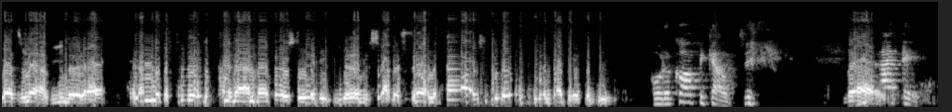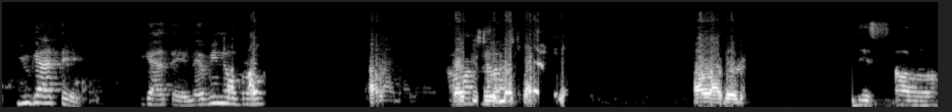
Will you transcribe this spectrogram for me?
Yes, ma'am. You know that. And I'm looking forward to coming down there personally to be able to sit on the couch. Or the coffee couch. you got that. You got that. You got that. Let me know, bro. All right, Thank you so much. Man. All right, baby. This uh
